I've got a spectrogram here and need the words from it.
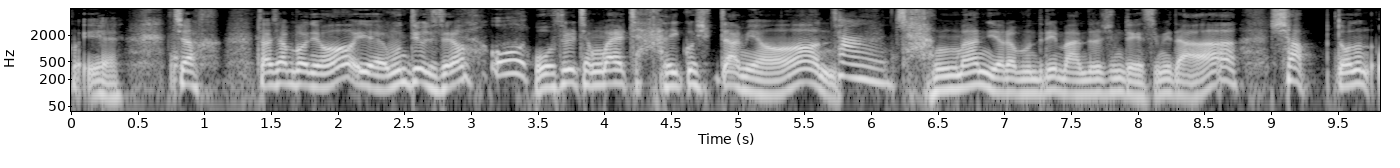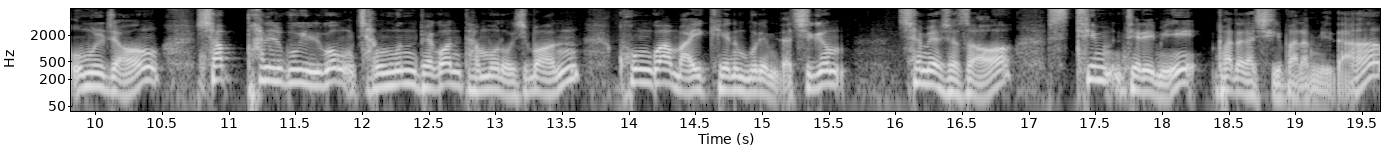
예. 자, 다시 한 번요. 예, 운 띄워주세요. 옷. 옷을 정말 잘 입고 싶다면. 장. 장만 여러분들이 만들어주시면 되겠습니다. 샵 또는 우물정, 샵 8910 장문 100원 단문 50원, 콩과 마이크에는 무료입니다. 지금 참여하셔서 스팀 대리미 받아가시기 바랍니다.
